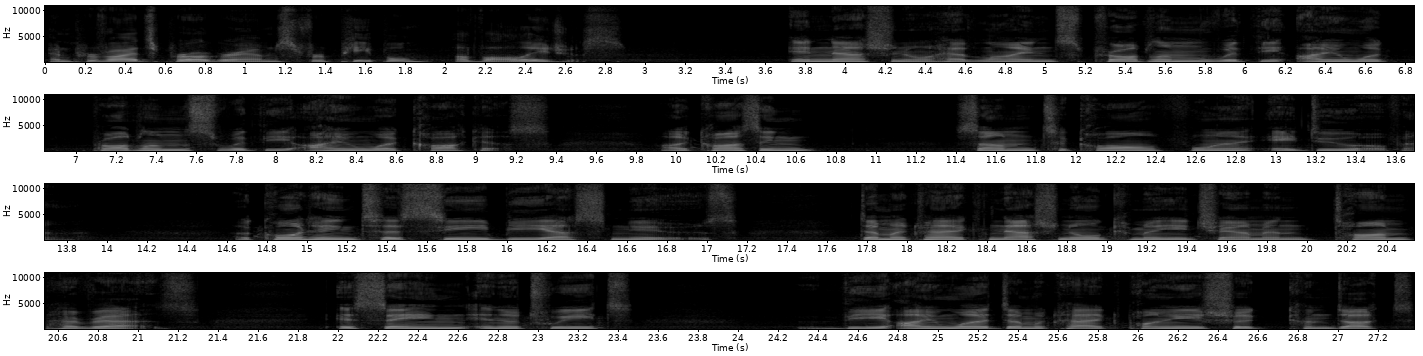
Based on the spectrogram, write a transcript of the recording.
and provides programs for people of all ages. In national headlines, problem with the Iowa problems with the Iowa caucus are causing some to call for a do-over. According to CBS News, Democratic National Committee Chairman Tom Perez is saying in a tweet the Iowa Democratic Party should conduct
